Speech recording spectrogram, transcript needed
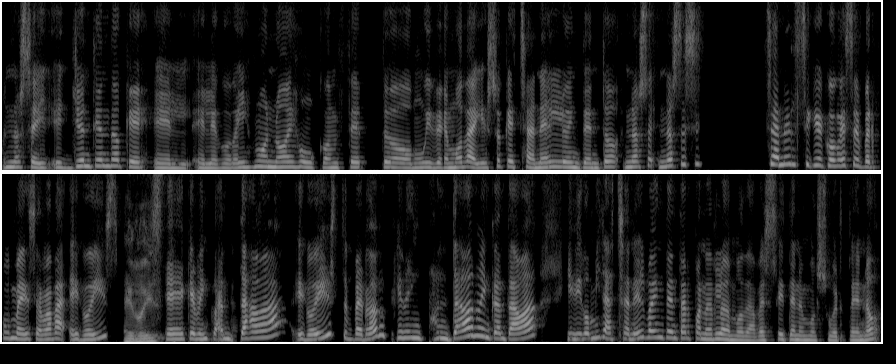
no sé, eh, yo entiendo que el, el, egoísmo no es un concepto muy de moda y eso que Chanel lo intentó, no sé, no sé si Chanel sigue con ese perfume que se llamaba Egoist, eh, que me encantaba, Egoist, perdón, que me encantaba, me encantaba. Y digo, mira, Chanel va a intentar ponerlo de moda, a ver si tenemos suerte, ¿no?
